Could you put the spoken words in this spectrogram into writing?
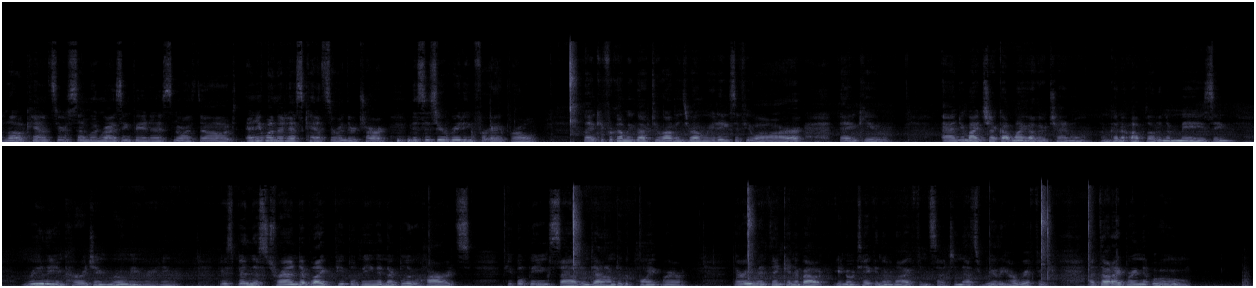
Hello, Cancer, Sun, Moon, Rising, Venus, North Node. Anyone that has Cancer in their chart, this is your reading for April. Thank you for coming back to Robin's Realm Readings. If you are, thank you. And you might check out my other channel. I'm going to upload an amazing, really encouraging Rumi reading. There's been this trend of like people being in their blue hearts, people being sad and down to the point where they're even thinking about, you know, taking their life and such, and that's really horrific. I thought I'd bring ooh,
